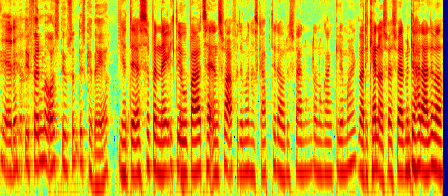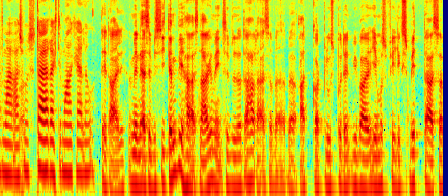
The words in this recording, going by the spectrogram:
det er det. Det er fandme også, det er jo sådan, det skal være. Ja, det er så banalt. Det er jo bare at tage ansvar for det, man har skabt. Det er der jo desværre nogen, der nogle gange glemmer. Ikke? Nå, det kan også være svært, men det har det aldrig været for mig, Rasmus. Der er rigtig meget kærlighed. Det er dejligt. Men altså, vi siger, dem vi har snakket med indtil videre, der har der altså været, været ret godt blus på den. Vi var hjemme hos Felix Schmidt, der så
